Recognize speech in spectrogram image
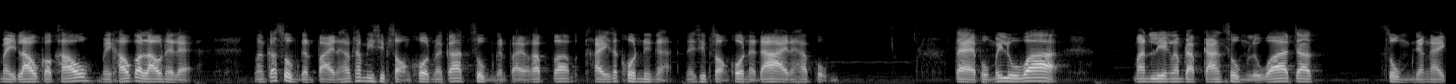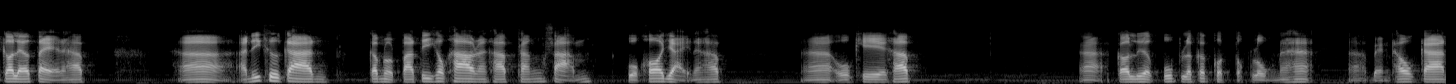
ไม่เรากับเขาไม่เขากับเราเนี่ยแหละ มันก็สุ่มกันไปนะครับ ถ้ามีสิบสองคนมันก็สุ่มกันไปครับ ว่าใครสักคนหนึ่งอะในสิบสองคนอะได้นะครับ ผม แต่ผมไม่รู้ว่ามันเรียงลำดับการสุ่มหรือว่าจะสุ่มยังไงก็แล้วแต่นะครับ อ่าอันนี้คือการกำหนดปาร์ตี้คร่าวๆนะครับ ทั้งสามหัวข้อใหญ่นะครับอ่าโอเคครับอ่าก็เลือกปุ๊บแล้วก็กดตกลงนะฮะอ่าแบ่งเท่ากัน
